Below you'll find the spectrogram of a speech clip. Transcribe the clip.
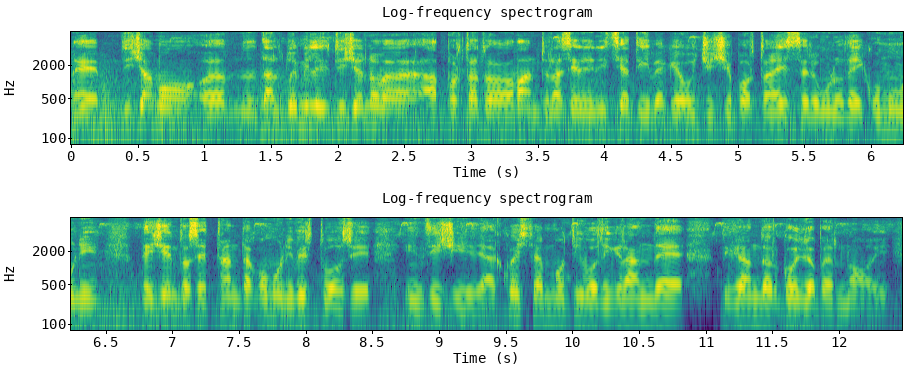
eh, diciamo, eh, dal 2019 ha portato avanti una serie di iniziative che oggi ci portano ad essere uno dei comuni, dei 170 comuni virtuosi in Sicilia. Questo è un motivo di grande, di grande orgoglio per noi.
